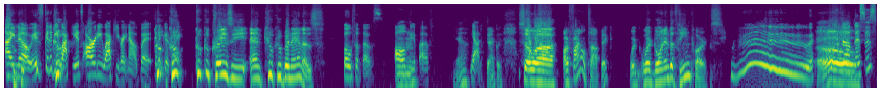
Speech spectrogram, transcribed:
I Cuckoo- know it's going to be wacky. It's already wacky right now, but in a good way. Cuckoo crazy and cuckoo bananas. Both of those, all Mhm. of the above. Yeah. Yeah. Exactly. So uh our final topic, we're we're going into theme parks. Ooh. Oh So this is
